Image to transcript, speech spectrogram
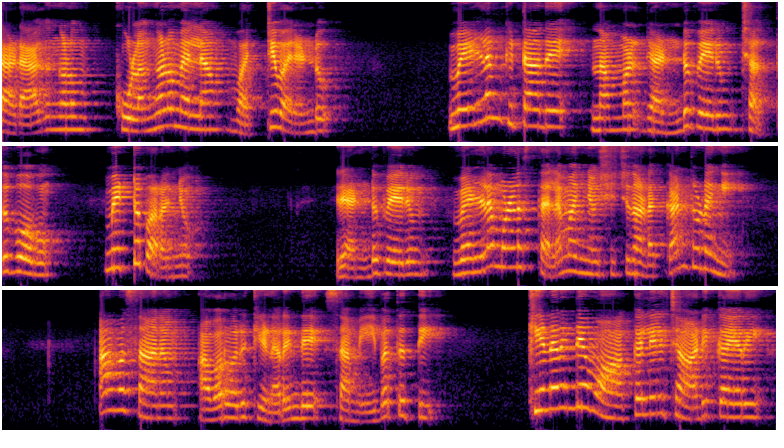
തടാകങ്ങളും കുളങ്ങളുമെല്ലാം വറ്റി വരണ്ടു. വെള്ളം കിട്ടാതെ നമ്മൾ രണ്ടുപേരും ചത്തുപോകും. മിട്ടു പറഞ്ഞു. രണ്ടുപേരും വെള്ളമുള്ള സ്ഥലം അന്വേഷിച്ചു നടക്കാൻ തുടങ്ങി. അവസാനം അവർ ഒരു കിണറിന്റെ സമീപത്തെത്തി. കിണറിന്റെ വാക്കല്ലിൽ ചാടിക്കയറി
